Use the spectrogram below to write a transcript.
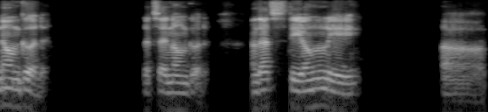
known good. Let's say known good. And that's the only uh,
